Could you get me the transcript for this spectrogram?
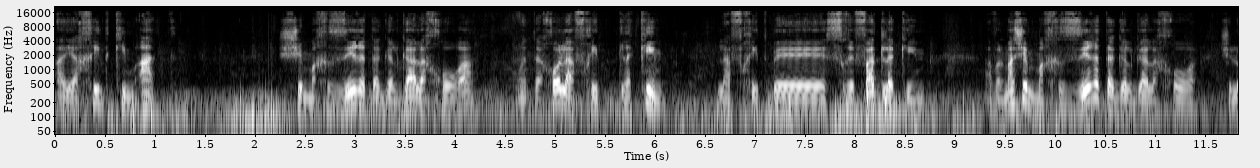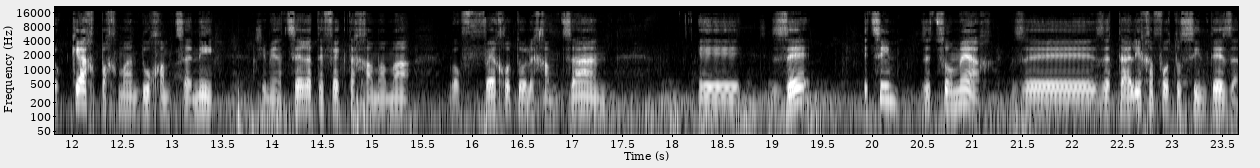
היחיד כמעט שמחזיר את הגלגל אחורה, זאת אומרת, אתה יכול להפחית דלקים, להפחית בשריפת דלקים, אבל מה שמחזיר את הגלגל אחורה, שלוקח פחמן דו-חמצני, שמייצר את אפקט החממה והופך אותו לחמצן, אה, זה עצים, זה צומח, זה, זה תהליך הפוטוסינתזה.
